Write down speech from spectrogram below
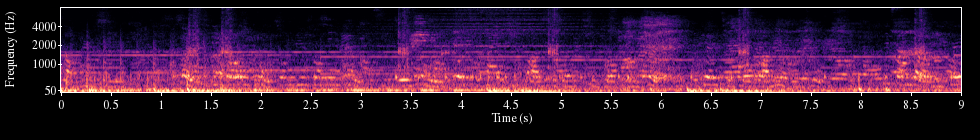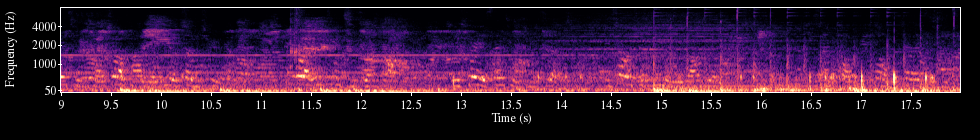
法律的请求凭据，你可以请求法律辅助。第三个，你可以请求调查有力的证据。另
